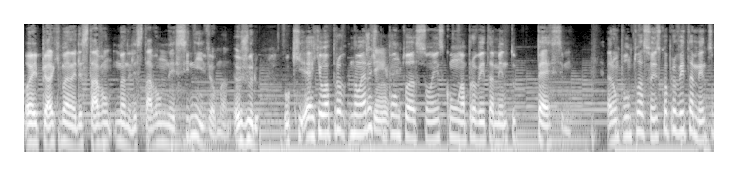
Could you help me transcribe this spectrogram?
Oi, pior que, mano, eles estavam. Mano, eles estavam nesse nível, mano. Eu juro. O que é que eu apro... não era Sim, tipo pontuações com aproveitamento péssimo. Eram pontuações com aproveitamento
